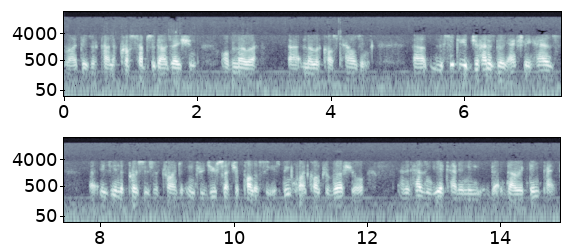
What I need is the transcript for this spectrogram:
Right, there's a kind of cross subsidization of lower uh, lower cost housing. Uh, the city of Johannesburg actually has uh, is in the process of trying to introduce such a policy. It's been quite controversial, and it hasn't yet had any d- direct impact.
